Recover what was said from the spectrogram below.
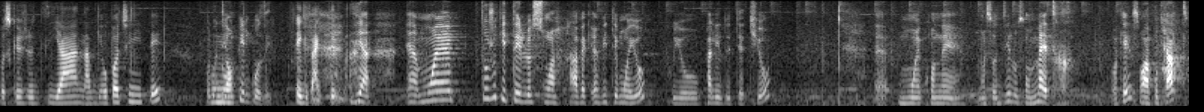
paske je di ya an ap gen opotunite. Pou nou di an pil koze. Exactement. Bien, euh, mwen... toujours quitter le soin avec invité moi pour parler de tête yo. Euh, moi connais moi se dire son maître. OK, son avocate.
